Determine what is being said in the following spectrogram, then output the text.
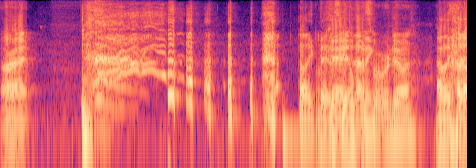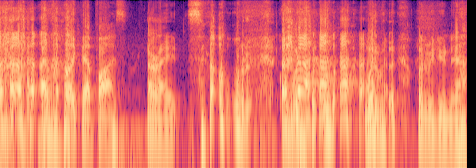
All right. I like that. as Okay, the that's what we're doing? I like that. I, I like that pause. All right. So what, what, what, do we- what do we do now?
